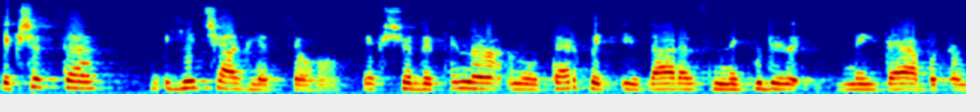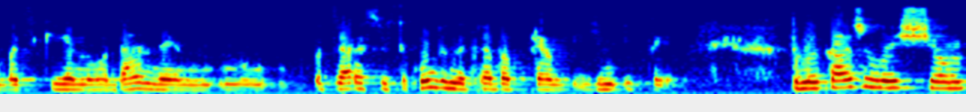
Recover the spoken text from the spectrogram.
якщо це є час для цього, якщо дитина ну терпить і зараз нікуди не йде, або там батьки ну да ну от зараз цю секунду не треба прям їм іти. То ми кажемо, що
